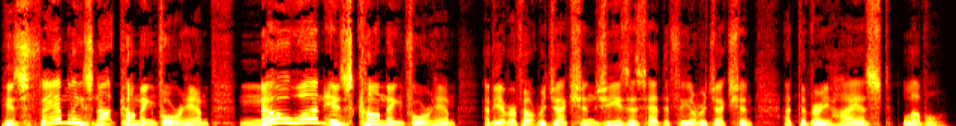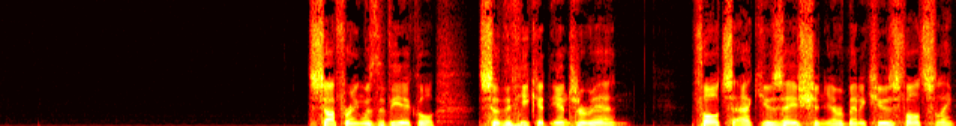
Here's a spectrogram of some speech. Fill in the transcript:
His family's not coming for him. No one is coming for him. Have you ever felt rejection? Jesus had to feel rejection at the very highest level. Suffering was the vehicle so that he could enter in. False accusation. You ever been accused falsely?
